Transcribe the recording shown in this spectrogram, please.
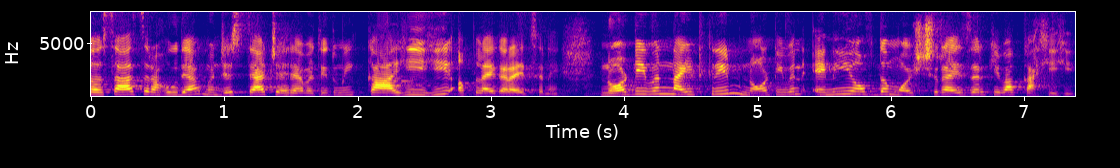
तसाच राहू द्या. म्हणजेच त्या चेहऱ्यावरती तुम्ही काहीही अप्लाय करायचं नाही. Not even night cream not even any of the moisturiser किंवा काहीही.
